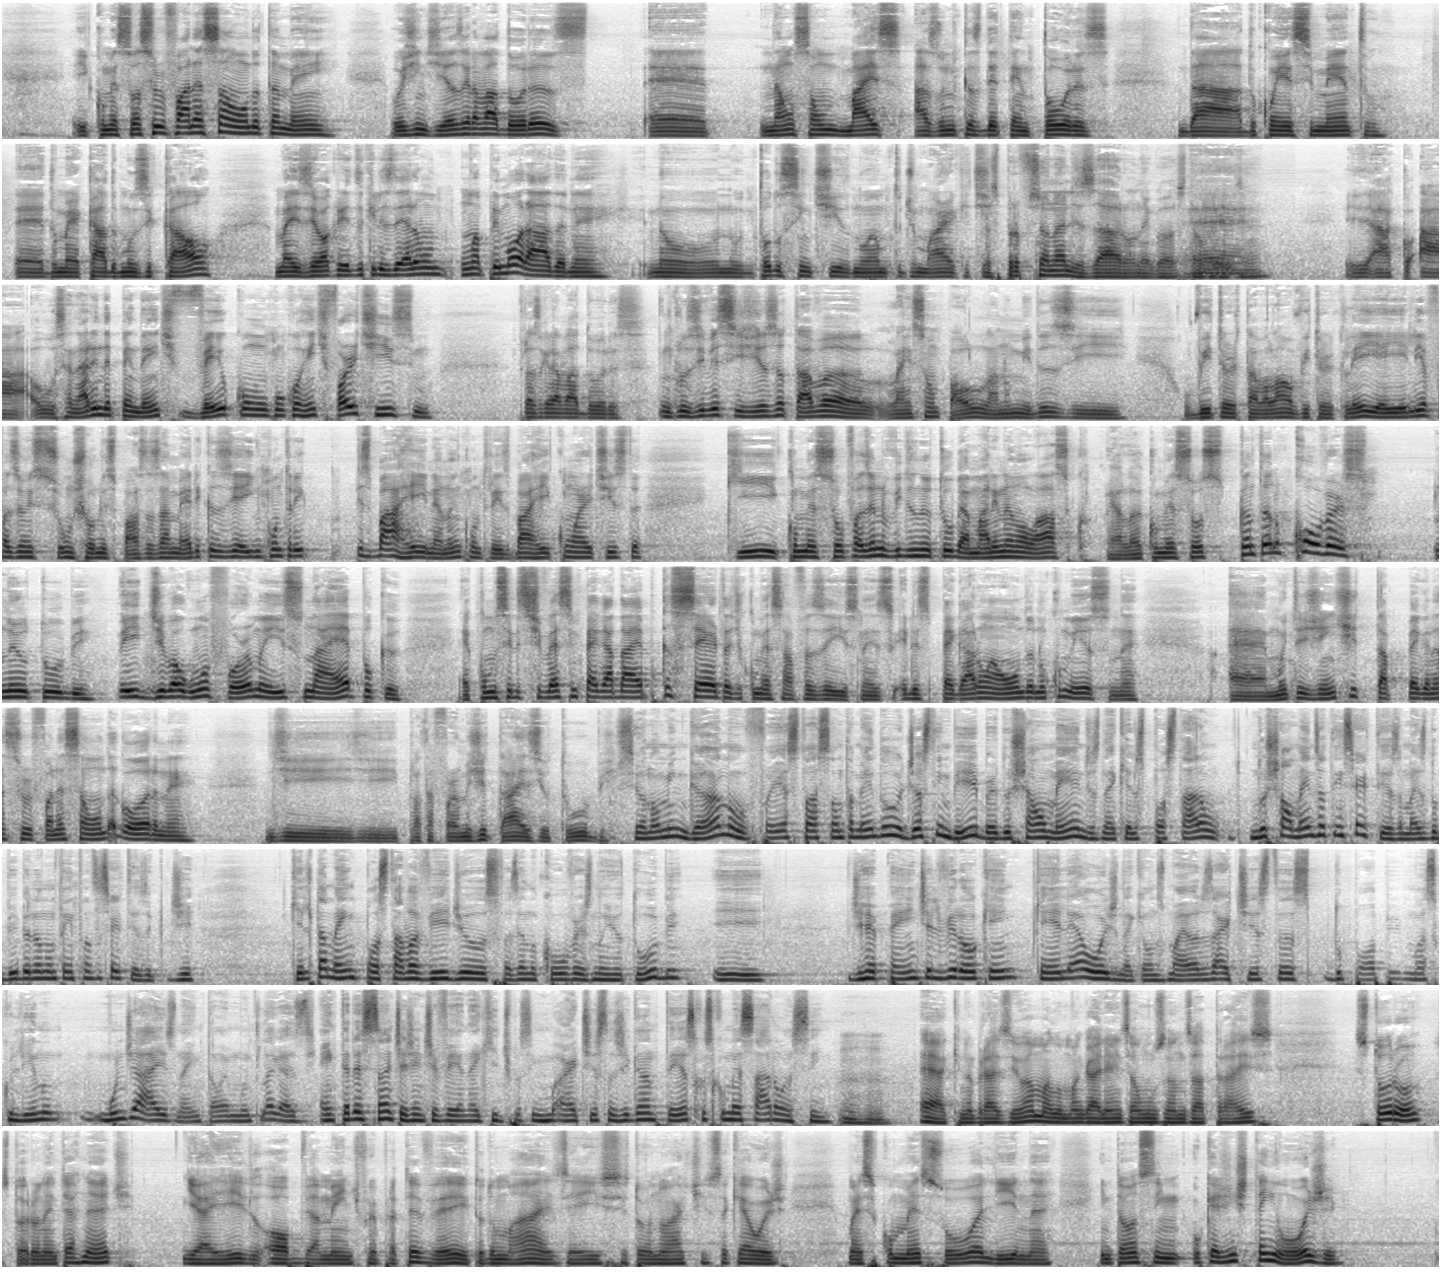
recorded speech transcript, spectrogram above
e começou a surfar nessa onda também. Hoje em dia as gravadoras é, não são mais as únicas detentoras da, do conhecimento é, do mercado musical, mas eu acredito que eles deram uma aprimorada, né? No, no, em todo sentido, no âmbito de marketing. Eles profissionalizaram o negócio, talvez, é. né? A- a- o cenário independente veio com um concorrente fortíssimo para as gravadoras. Inclusive, esses dias eu tava lá em São Paulo, lá no Midas, e o Vitor tava lá, o Vitor Clay, e aí ele ia fazer um um show no Espaço das Américas, e aí encontrei, esbarrei, né? Não encontrei, esbarrei com um artista que começou fazendo vídeos no YouTube, a Marina Nolasco. Ela começou cantando covers no YouTube. E de alguma forma, isso na época, é como se eles tivessem pegado a época certa de começar a fazer isso, né? Eles, eles pegaram a onda no começo, né? É, muita gente tá pegando, surfando essa onda agora, né? De, de plataformas digitais, YouTube. Se eu não me engano, foi a situação também do Justin Bieber, do Shawn Mendes, né? Que eles postaram. Do Shawn Mendes eu tenho certeza, mas do Bieber eu não tenho tanta certeza. De, que ele também postava vídeos fazendo covers no YouTube e de repente ele virou quem, quem ele é hoje, né? Que é um dos maiores artistas do pop masculino mundiais, né? Então é muito legal. É interessante a gente ver, né? Que, tipo assim, artistas gigantescos começaram assim. É, aqui no Brasil, a Malu Magalhães, há uns anos atrás, estourou, estourou na internet. E aí, obviamente, foi pra TV e tudo mais, e aí se tornou a artista que é hoje. Mas começou ali, né? Então, assim, o que a gente tem hoje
